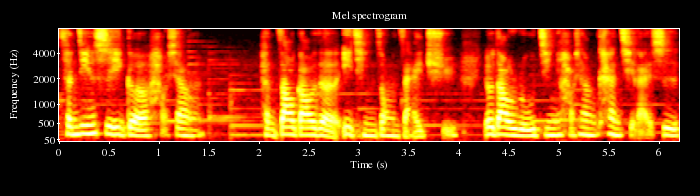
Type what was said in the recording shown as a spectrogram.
曾经是一个好像很糟糕的疫情重灾区，又到如今好像看起来是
